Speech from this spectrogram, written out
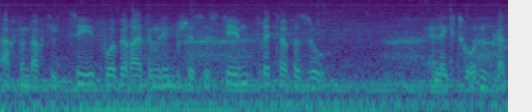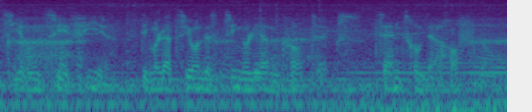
88C, Vorbereitung limbisches System, dritter Versuch. Elektrodenplatzierung C4, Stimulation des singulären Kortex, Zentrum der Hoffnung.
